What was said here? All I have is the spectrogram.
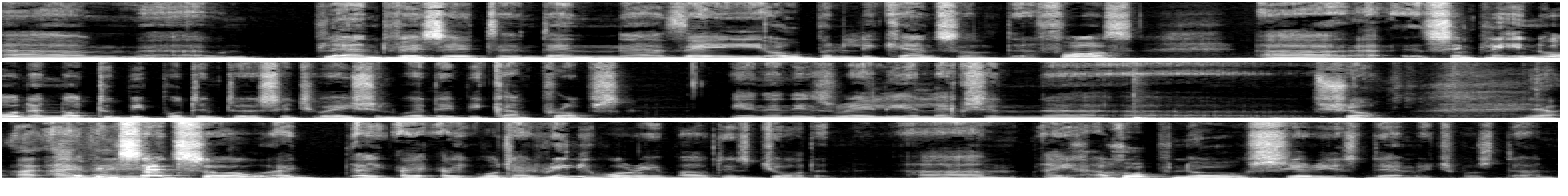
um, planned visit, and then they openly canceled the fourth. Uh, simply in order not to be put into a situation where they become props in an Israeli election uh, uh, show. Yeah, I, I, Having I, said so, what I really worry about is Jordan. Um, I, hope no serious damage was done.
